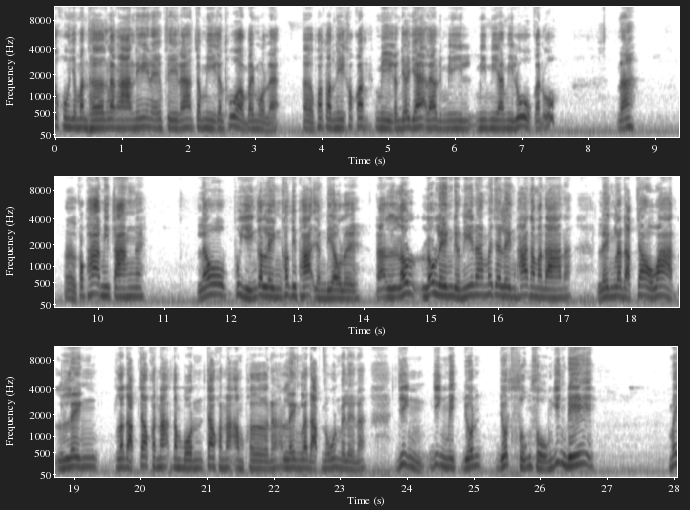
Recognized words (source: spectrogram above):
ก็คงจะบันเทิงละงานนี้ในเอฟซีนะจะมีกันทั่วไปหมดแหละเออเพราะตอนนี้เขาก็มีกันเยอะแยะ แล้วมีมีเมียมีลูกกันโอ้นะเออ ก็พระมีตังค์ไงแล้วผู้หญิงก็เลงเข้าที่พระอย่างเดียวเลยนะแล้วแล้วเลงเดี๋ยวนี้นะไม่ใช่เลงพระธรรมดานะ เล็งระดับเจ้าอาวาสเล็งระดับเจ้าคณะตำบล เจ้าคณะอำเภอนะเล็งระดับนู้นไปเลยนะ ยิ่งยิ่งมียศยศสูงสูงยิ่งดี ไม่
